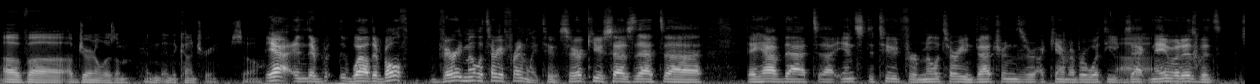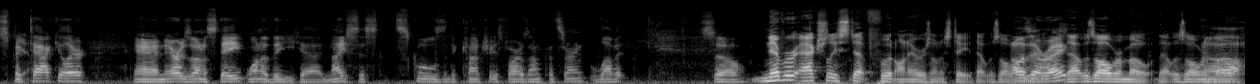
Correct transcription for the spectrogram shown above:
Of, uh, of journalism in, in the country. So Yeah, and they're well, they're both very military friendly too. Syracuse has that uh, they have that uh, Institute for Military and Veterans, or I can't remember what the exact name of it is, but it's spectacular. And Arizona State, one of the uh, nicest schools in the country, as far as I'm concerned. Love it. So never actually stepped foot on Arizona State. That was all. Oh, is that remote. right? That was all remote. That was all remote.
